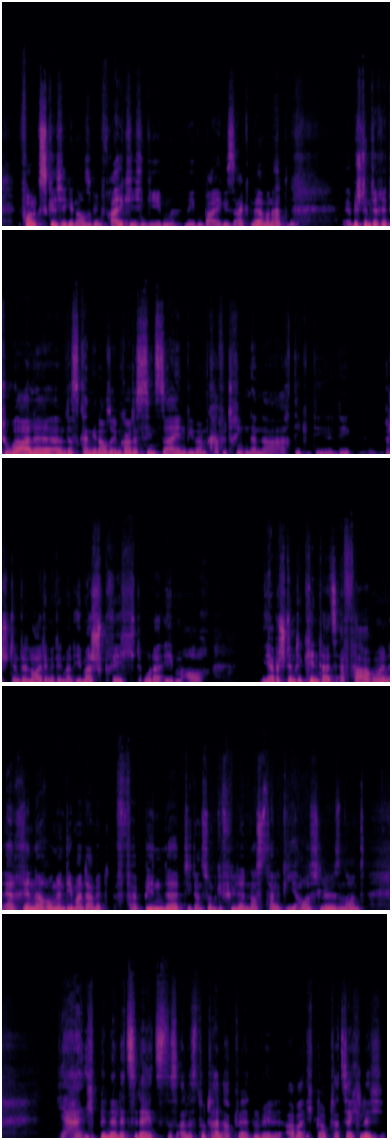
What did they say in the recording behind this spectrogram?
Volkskirche genauso wie in Freikirchen geben, nebenbei gesagt. Ne? Man hat Mhm. bestimmte Rituale und das kann genauso im Gottesdienst sein, wie beim Kaffeetrinken danach, die, die, die bestimmte Leute, mit denen man immer spricht oder eben auch ja, bestimmte Kindheitserfahrungen, Erinnerungen, die man damit verbindet, die dann so ein Gefühl der Nostalgie auslösen und ja, ich bin der Letzte, der jetzt das alles total abwerten will, aber ich glaube tatsächlich,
